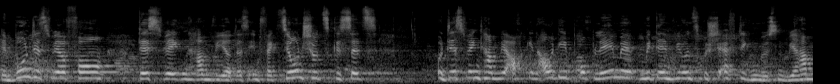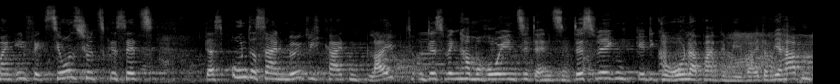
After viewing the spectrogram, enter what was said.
den Bundeswehrfonds, deswegen haben wir das Infektionsschutzgesetz. Und deswegen haben wir auch genau die Probleme, mit denen wir uns beschäftigen müssen. Wir haben ein Infektionsschutzgesetz, das unter seinen Möglichkeiten bleibt. Und deswegen haben wir hohe Inzidenzen. Deswegen geht die Corona-Pandemie weiter. Wir haben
